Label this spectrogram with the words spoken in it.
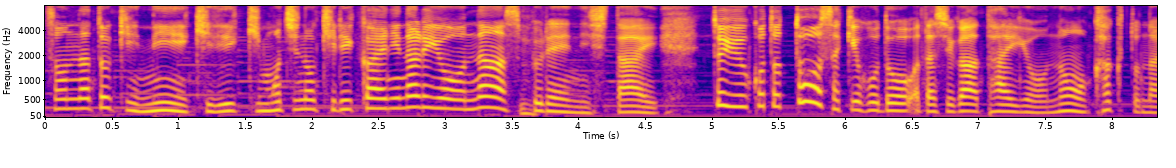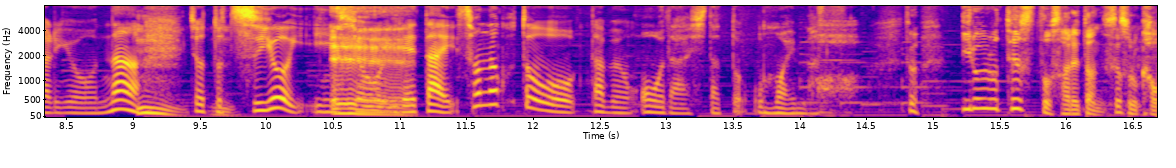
そんな時に切り気持ちの切り替えになるようなスプレーにしたいということと、先ほど私が太陽の核となるような、うん。ちょっと強い印象を入れたい、そんなことを多分オーダーしたと思います。いろいろテストされたんですか？その香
